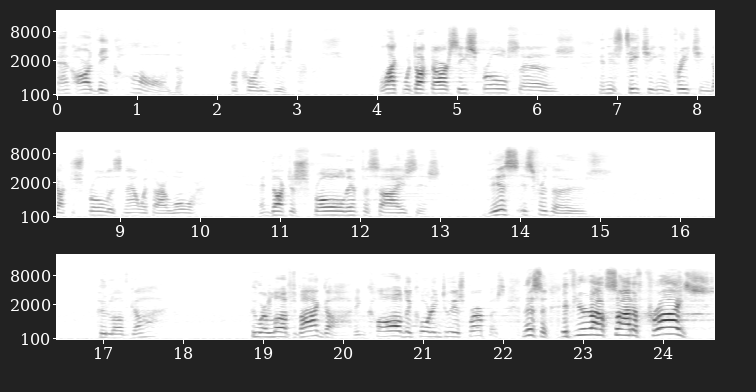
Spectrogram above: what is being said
and are the called according to His purpose. Like what Dr. R.C. Sproul says in his teaching and preaching, Dr. Sproul is now with our Lord. And Dr. Sproul emphasizes this is for those who love God, who are loved by God and called according to His purpose. Listen, if you're outside of Christ,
